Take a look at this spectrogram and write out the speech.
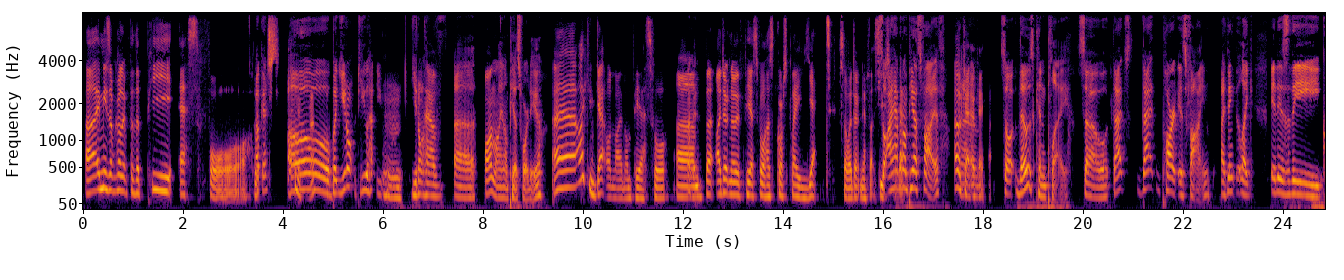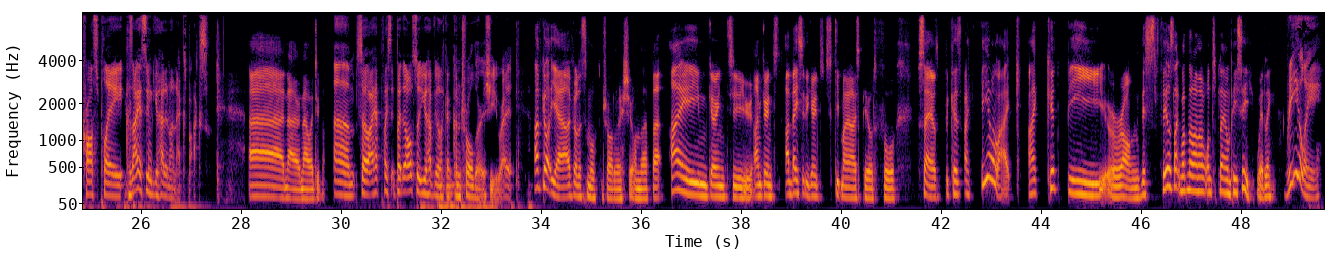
Uh, it means I've got it for the PS4. Okay. which- Oh, but you don't. Do you? Ha- you, mm, you don't have uh online on PS4, do you? Uh, I can get online on PS4, um, Okay. but I don't know if PS4 has crossplay yet, so I don't know if that's So I have it on PS5. Okay, um, okay, fine. So those can play. So that's that part is fine. I think like it is the crossplay because I assumed you had it on Xbox. Uh, no, no, I do not. Um, so I have place, but also you have like a controller issue, right? I've got yeah, I've got a small controller issue on there, but I'm going to I'm going to I'm basically going to just keep my eyes peeled for sales because I feel like I could be wrong. This feels like one that I might want to play on PC. Weirdly, Really?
